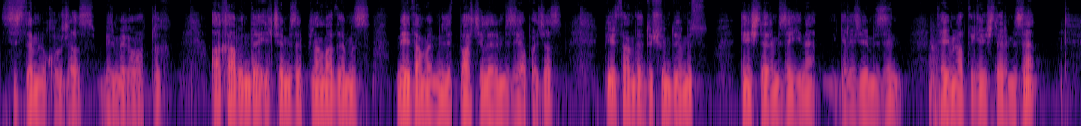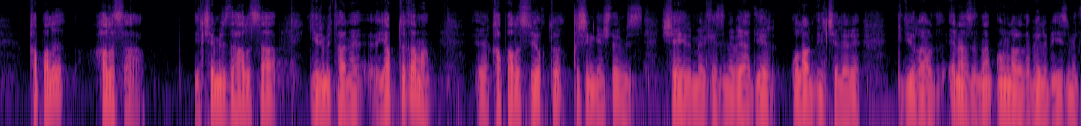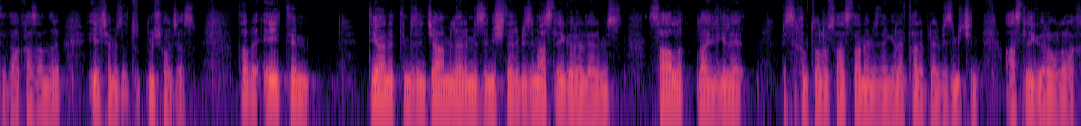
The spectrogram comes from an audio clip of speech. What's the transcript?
sistemini kuracağız 1 megawattlık. Akabinde ilçemize planladığımız meydan ve millet bahçelerimizi yapacağız. Bir tane de düşündüğümüz gençlerimize yine geleceğimizin teminatlı gençlerimize kapalı halı saha. İlçemizde halı saha 20 tane yaptık ama e, kapalısı yoktu. Kışın gençlerimiz şehir merkezine veya diğer olan ilçelere gidiyorlardı. En azından onlara da böyle bir hizmeti daha kazandırıp ilçemizi tutmuş olacağız. Tabii eğitim, Diyanetimizin, camilerimizin işleri bizim asli görevlerimiz. Sağlıkla ilgili bir sıkıntı olursa hastanemizden gelen talepler bizim için asli görev olarak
